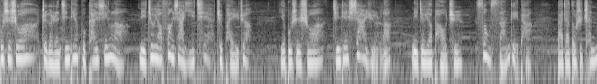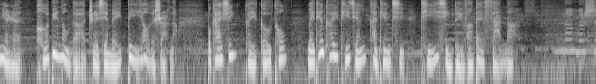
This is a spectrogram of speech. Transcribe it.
不是说这个人今天不开心了，你就要放下一切去陪着；也不是说今天下雨了，你就要跑去送伞给他。大家都是成年人，何必弄得这些没必要的事儿呢？不开心可以沟通，每天可以提前看天气，提醒对方带伞呢。那么深，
